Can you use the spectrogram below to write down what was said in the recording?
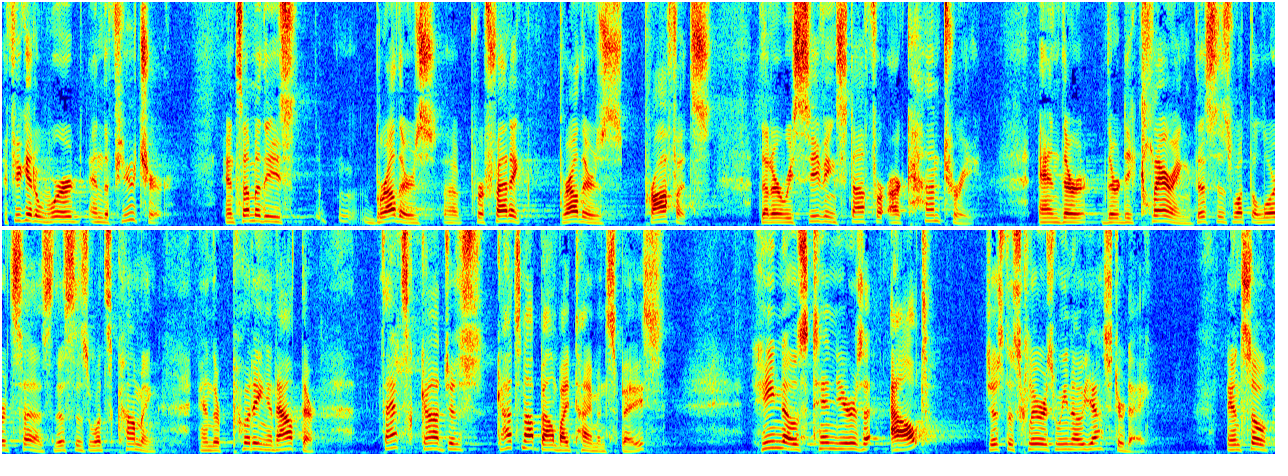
If you get a word in the future, and some of these brothers, uh, prophetic brothers, prophets, that are receiving stuff for our country, and they're, they're declaring, this is what the Lord says, this is what's coming, and they're putting it out there. That's God just, God's not bound by time and space. He knows 10 years out just as clear as we know yesterday. And so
